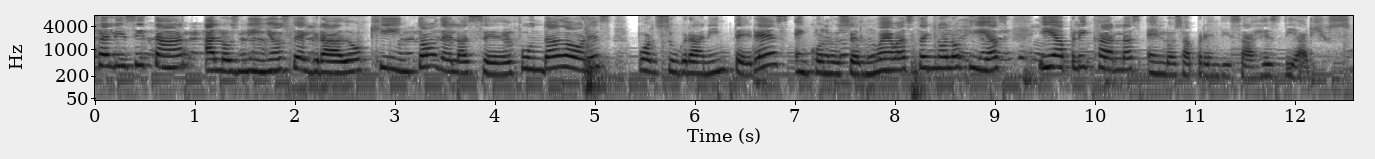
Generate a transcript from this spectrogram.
felicitar a los niños del grado quinto de la sede fundadores por su gran interés en conocer nuevas tecnologías y aplicarlas en los aprendizajes diarios.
